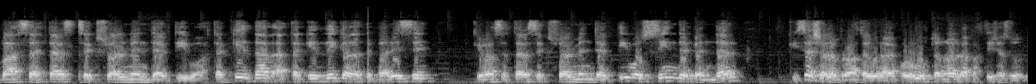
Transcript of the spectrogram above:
vas a estar sexualmente activo? ¿Hasta qué edad, hasta qué década te parece que vas a estar sexualmente activo sin depender? Quizás ya lo probaste alguna vez por gusto, ¿no? La pastilla azul.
